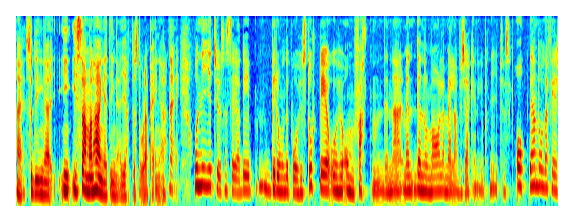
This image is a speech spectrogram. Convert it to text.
Nej, så det är inga, i, i sammanhanget inga jättestora pengar. Nej, och 9000 säger jag, det är beroende på hur stort det är och hur omfattande den är. Men den normala mellanförsäkringen ligger på 9000. Och den dolda fel,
